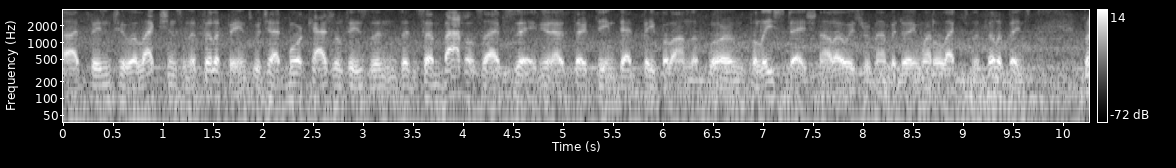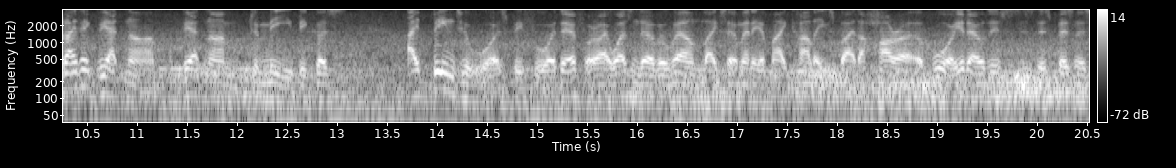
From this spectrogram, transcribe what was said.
I've been to elections in the Philippines, which had more casualties than, than some battles I've seen. You know, 13 dead people on the floor of the police station. I'll always remember doing one election in the Philippines. But I think Vietnam, Vietnam to me, because I'd been to wars before, therefore I wasn't overwhelmed like so many of my colleagues by the horror of war. You know, this is this business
